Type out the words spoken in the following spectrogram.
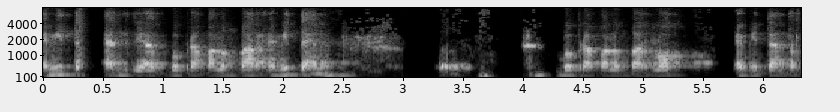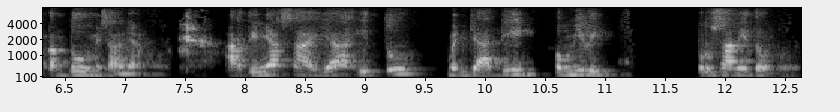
emiten gitu ya, beberapa lembar emiten, beberapa lembar lot emiten tertentu misalnya. Artinya saya itu menjadi pemilik perusahaan itu.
